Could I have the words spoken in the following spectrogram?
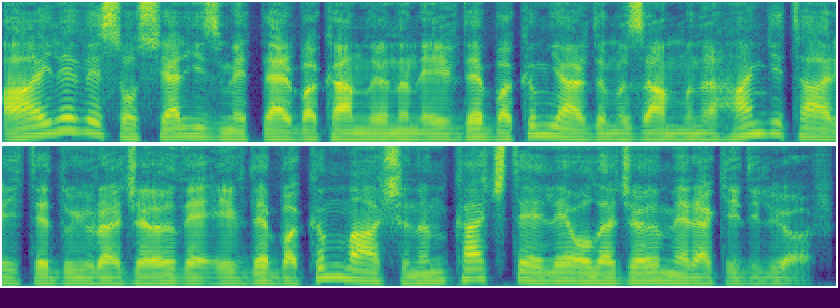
Aile ve Sosyal Hizmetler Bakanlığı'nın evde bakım yardımı zammını hangi tarihte duyuracağı ve evde bakım maaşının kaç TL olacağı merak ediliyor.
